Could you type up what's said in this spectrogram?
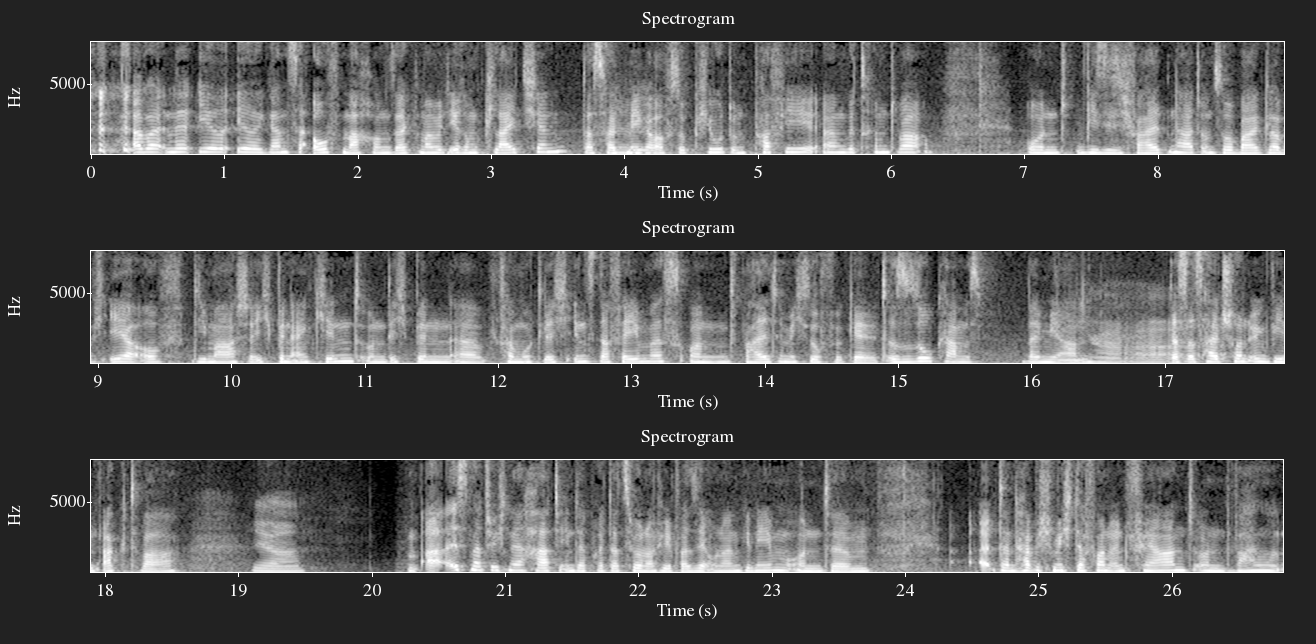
Aber ne, ihre, ihre ganze Aufmachung, sag ich mal, mit ihrem Kleidchen, das Mhm. halt mega auf so cute und puffy ähm, getrimmt war. Und wie sie sich verhalten hat und so, war, glaube ich, eher auf die Marche, ich bin ein Kind und ich bin äh, vermutlich Insta-famous und behalte mich so für Geld. Also so kam es bei mir an. Ja. Dass das halt schon irgendwie ein Akt war. ja. Äh, Ist natürlich eine harte Interpretation, auf jeden Fall sehr unangenehm. Und ähm, dann habe ich mich davon entfernt und war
